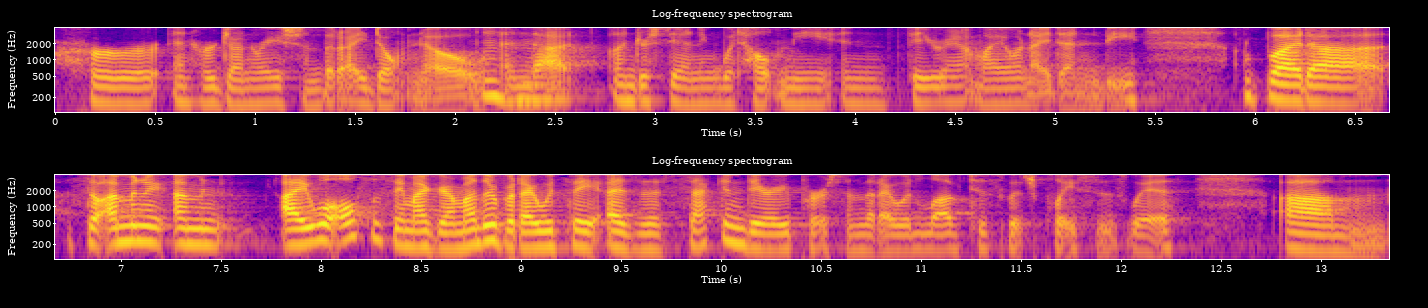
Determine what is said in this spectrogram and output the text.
her and her generation that I don't know and that understanding would help me in figuring out my own identity. But uh so I'm to I'm gonna, I will also say my grandmother, but I would say as a secondary person that I would love to switch places with um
